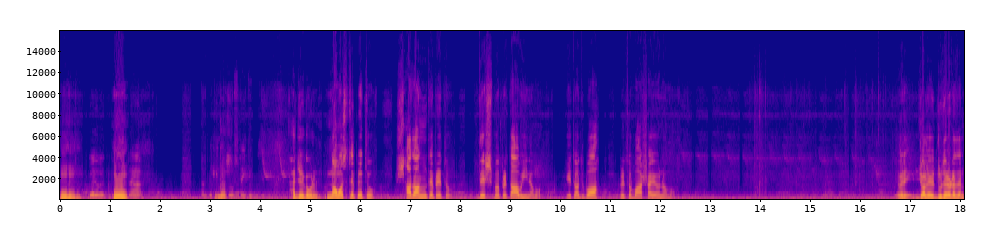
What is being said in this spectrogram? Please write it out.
হুম হুম হুম। হুম। হ্যাঁ বলুন, নমস্তে প্রেত, সাদান্তে প্রেত, দেশ্ম প্রেতাবৈ নম। এতদ বহ, প্রেত বাসায় নম। এবারে জলের দুধের ওটা দেন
